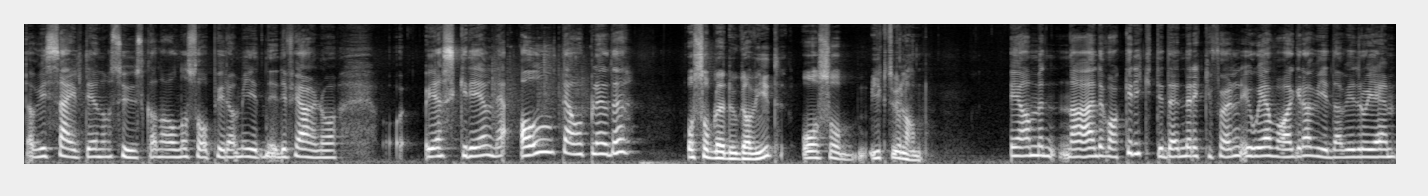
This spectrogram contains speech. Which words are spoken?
da vi seilte gjennom Suezkanalen og så pyramidene i det fjerne. Og jeg skrev ned alt jeg opplevde. Og så ble du gravid, og så gikk du i land. Ja, men nei, det var ikke riktig den rekkefølgen. Jo, jeg var gravid da vi dro hjem,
